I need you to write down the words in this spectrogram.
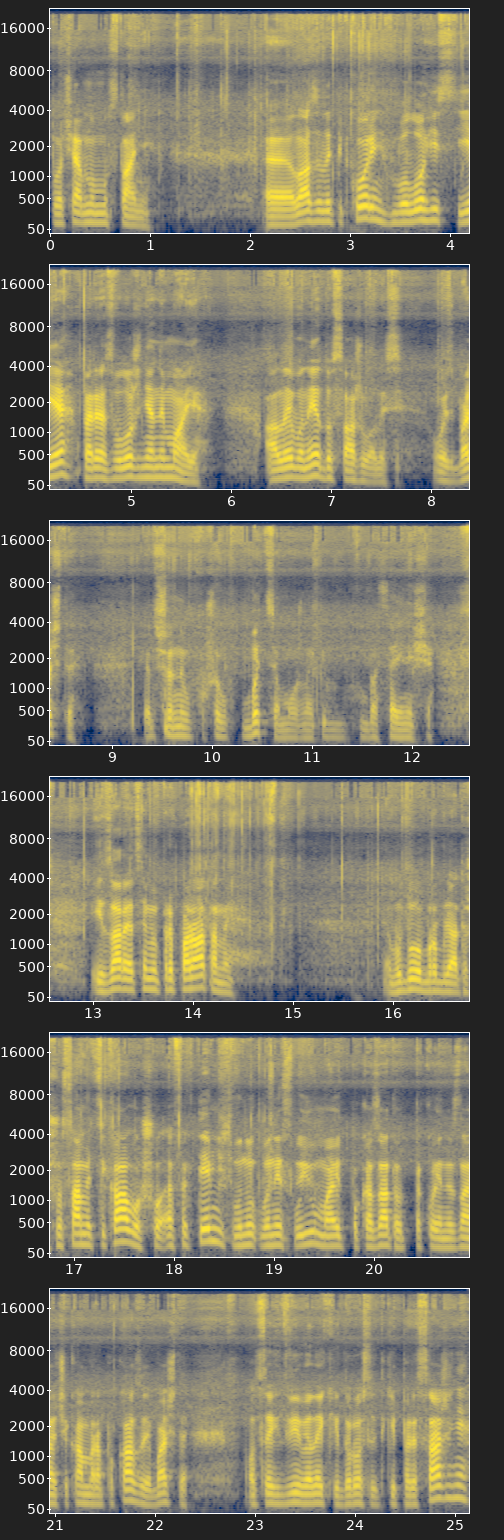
плачевному стані. Е, лазили під корінь, вологість є, перезволоження немає. Але вони досаджувались. Ось, бачите? Це ще не вбитися можна, які басейни ще. І зараз я цими препаратами буду обробляти. Що саме цікаво, що ефективність вони, вони свою мають показати. От такої, не знаю, чи камера показує, бачите, оцих дві великі дорослі такі пересаджені.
